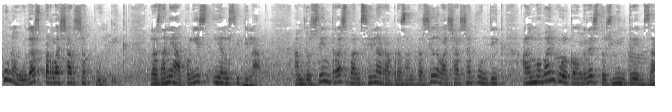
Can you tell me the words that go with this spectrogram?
conegudes per la xarxa Puntic, les de Neàpolis i el City Lab. Amb dos centres van ser la representació de la xarxa Puntic al Mobile World Congress 2013,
